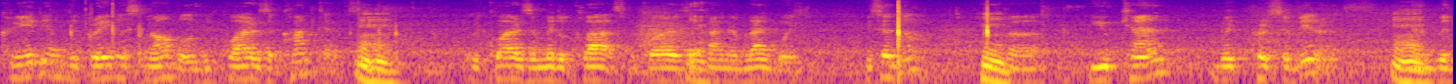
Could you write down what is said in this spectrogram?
creating the greatest novel requires a context?" Mhm. requires a middle class, requires Yeah. a kind of language. He said, no. Hmm. Uh, you can, with perseverance Mhm. and with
